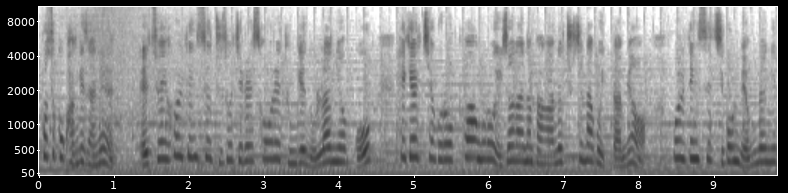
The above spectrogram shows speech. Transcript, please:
포스코 관계자는 애초에 홀딩스 주소지를 서울에 둔 게 논란이었고 해결책으로 포항으로 이전하는 방안을 추진하고 있다며 홀딩스 직원 몇 명이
